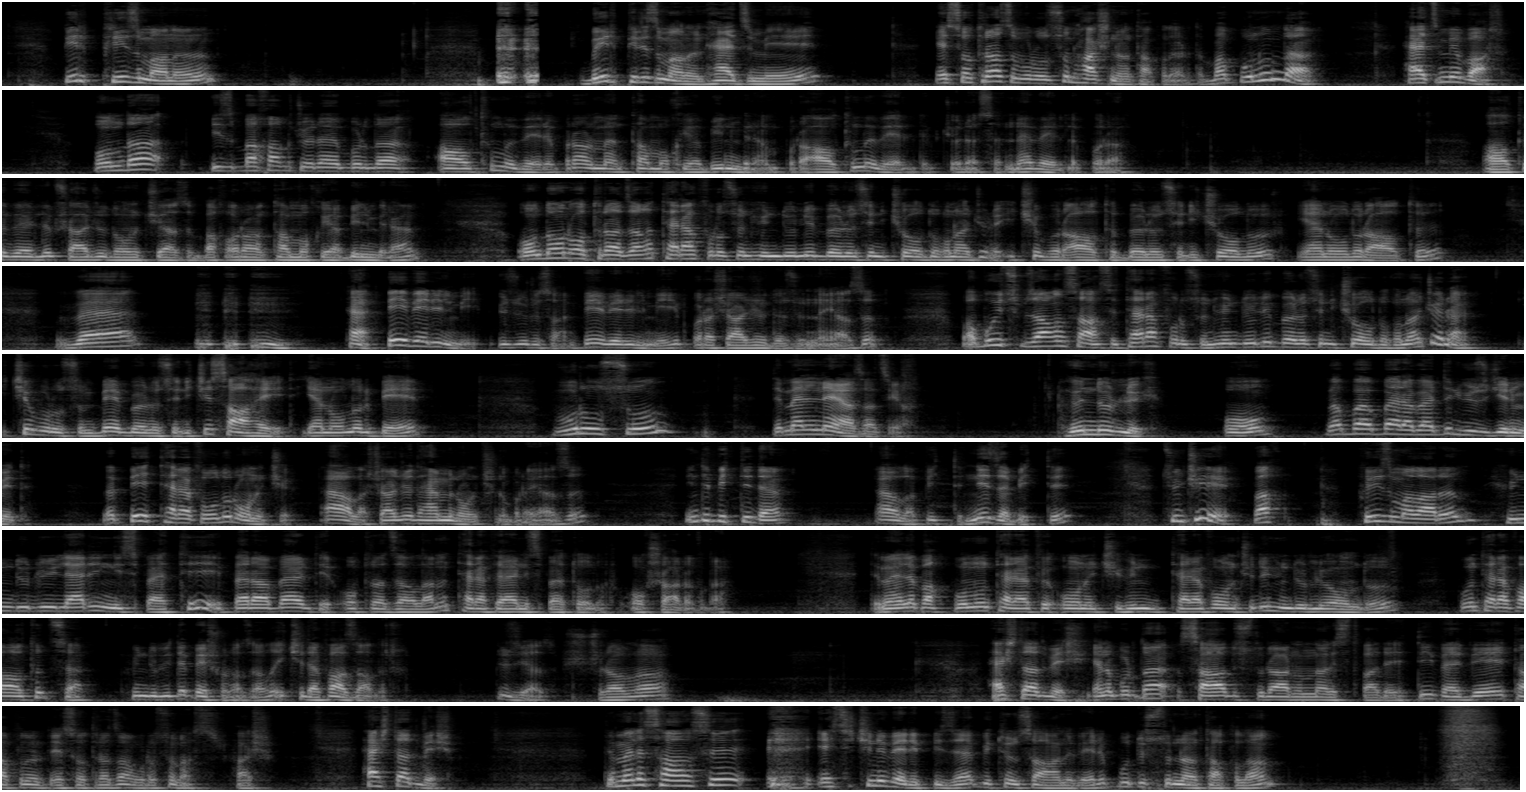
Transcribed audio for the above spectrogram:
Bir prizmanın bir prizmanın həcmi esotraz vurulsun h ilə tapılırdı. Bax bunun da həcmi var. Onda biz baxaq görək burada 6 mı verib? Bura mən tam oxuya bilmirəm. Bura 6 mı verilib? Görəsən nə verilib bura? 6 verilib, şagird 13 yazıb. Bax, oranı tam oxuya bilmirəm. Onda onun oturacağı tərəf vurusun hündürlüyü bölünsün 2 olduğuna görə 2 vur 6 bölünsün 2 olur. Yəni olur 6. Və hə, B verilməyib. Üzürü sayın. B verilməyib. Bura şagird özündən yazıb. Və bu üç bucağın sahəsi tərəf vurusun hündürlüyü bölünsün 2 olduğuna görə 2 vurulsun B bölünsün 2 sahə idi. Yəni olur B. Vurulsun deməli nə yazacağıq? Hündürlük 10 və bu bərabərdir 120-dir. Və B tərəfi olur 12. Əla, şagird həmin 12-ni bura yazıb. İndi bitdi də. Əla, bitdi. Necə bitdi? Çünki bax prizmaların hündürlükləri nisbəti bərabərdir oturacaqların tərəfləri nisbəti olur oxşarlıqda. Deməli bax bunun tərəfi 12, hünd tərəfi 12-dir, hündürlüyü 10-dur. Bunun tərəfi 6-dırsa, hündürlüyü də 5 olacaq. 2 dəfə azalır. Düz yazıb. Şükür Allah. 85. Yəni burada saat üstüranından istifadə etdik və V tapılırdı S oturacaq vurulsun H. 85. Deməli sahəsi S2-ni verib bizə, bütün sahəni verib. Bu düsturla tapılan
